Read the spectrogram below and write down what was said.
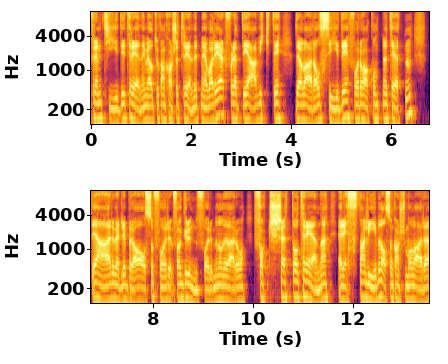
fremtidig trening, ved at du kan kanskje trene litt mer variert, for det er viktig. Det å være allsidig for å ha kontinuiteten, det er veldig bra også for, for grunnformen og det der å fortsette å trene resten av livet, da, som kanskje må være,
